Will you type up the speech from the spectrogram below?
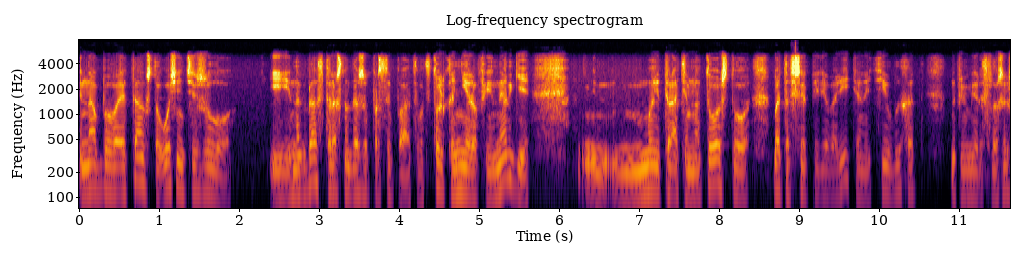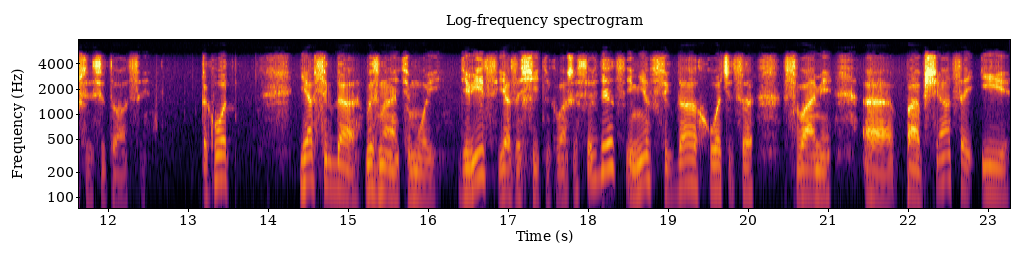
И нам бывает так, что очень тяжело И иногда страшно даже просыпаться. Вот столько нервов и энергии мы тратим на то, что это все переварить и найти выход, например, из сложившейся ситуации. Так вот, я всегда, вы знаете мой девиз «Я защитник ваших сердец», и мне всегда хочется с вами э, пообщаться и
